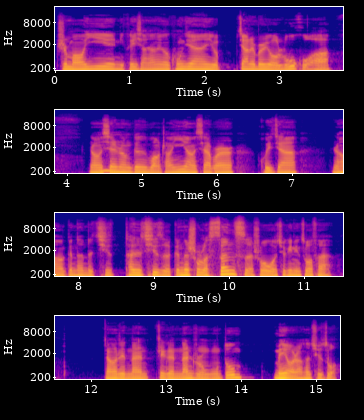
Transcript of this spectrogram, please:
织毛衣。你可以想象那个空间有家里边有炉火，然后先生跟往常一样下班回家。然后跟他的妻，他的妻子跟他说了三次，说我去给你做饭，然后这男这个男主人公都没有让他去做。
